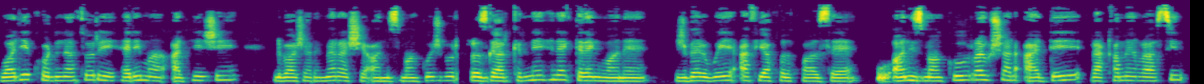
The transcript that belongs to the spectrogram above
والی کوردناتوری هریما عرضی جی لباشاری مراشی آنزمان کش بور رزگار کرنی هنک ترنگوانه جبر وی افیا خود خوازه و آن زمان کو روشل عرده رقم راسین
